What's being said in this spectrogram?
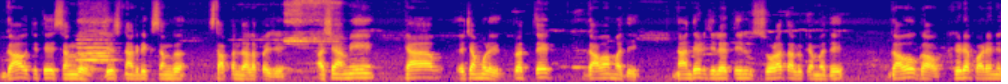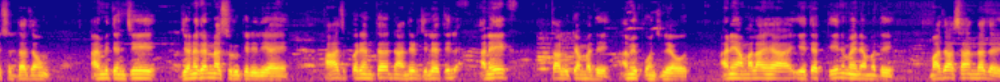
गाव तिथे संघ ज्येष्ठ नागरिक संघ स्थापन झाला पाहिजे. असे आम्ही ह्या याच्यामुळे प्रत्येक गावामध्ये नांदेड जिल्ह्यातील सोळा तालुक्यामध्ये गावोगाव खेड्यापाड्याने सुद्धा जाऊन आम्ही त्यांची जनगणना सुरू केलेली आहे. आजपर्यंत नांदेड जिल्ह्यातील अनेक तालुक्यामध्ये आम्ही पोहोचले आहोत. आणि आम्हाला ह्या येत्या तीन महिन्यामध्ये माझा असा अंदाज आहे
